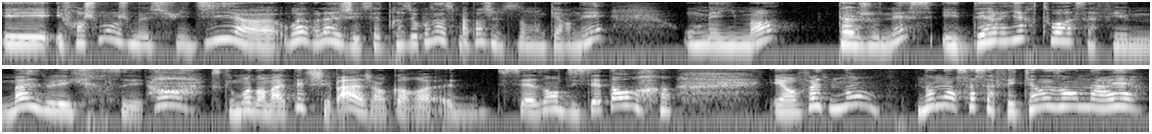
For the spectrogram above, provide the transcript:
Et, franchement, je me suis dit, euh, ouais, voilà, j'ai cette prise de conscience. Ce matin, j'ai mis dans mon carnet, Oumeima, ta jeunesse est derrière toi. Ça fait mal de l'écrire. C'est... Parce que moi, dans ma tête, je sais pas, j'ai encore 16 euh, ans, 17 ans. Et en fait, non. Non, non, ça, ça fait 15 ans en arrière.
